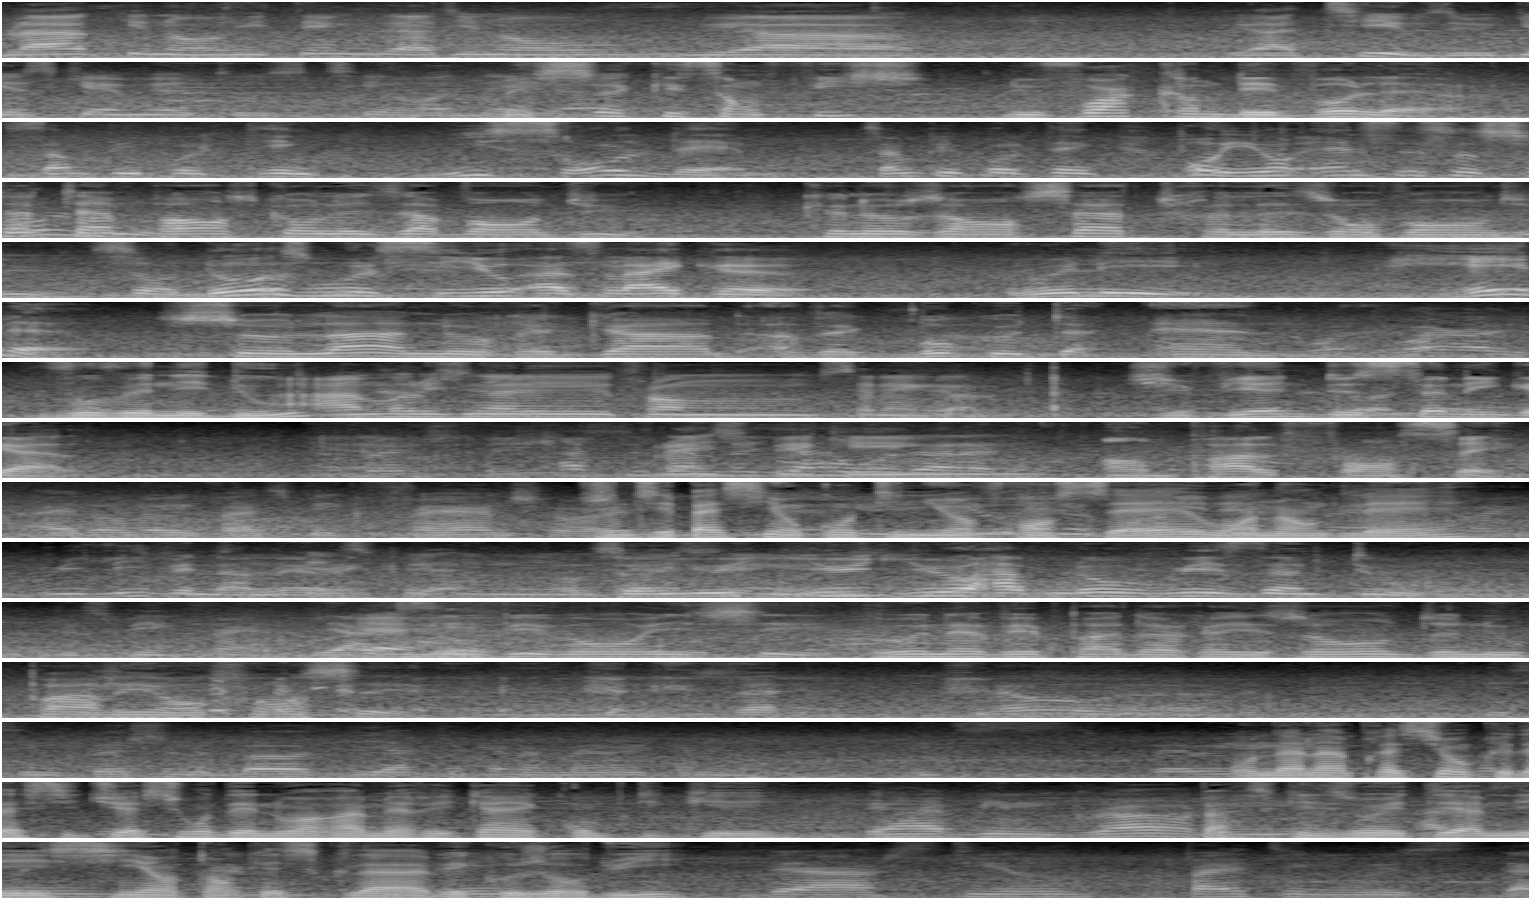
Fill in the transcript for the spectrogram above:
black, you know, he thinks that, you know, we are we are thieves. We just came here to steal what they Mais ceux qui s'en fichent nous voient comme des voleurs. Some people think we sold them. Some people think, oh, your ancestors sold Certains you. pensent qu'on les a vendus, que nos ancêtres les ont vendus. So those will see you as like a really hater. Ceux-là nous regardent avec beaucoup de haine. Vous venez d'où? I'm originally from Senegal. Je viens du Sénégal. French speaking. On parle français. I don't know if I speak French or Je ne sais pas si on continue en français ou en anglais. We live in America. speaking So you, you, you have no reason to. to speak French. Yeah, Nous vivons ici. Vous n'avez pas de raison de nous parler en français. On a l'impression que la situation des Noirs américains est compliquée They have been brought parce qu'ils ont été amenés ici en tant qu'esclaves et qu'aujourd'hui,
